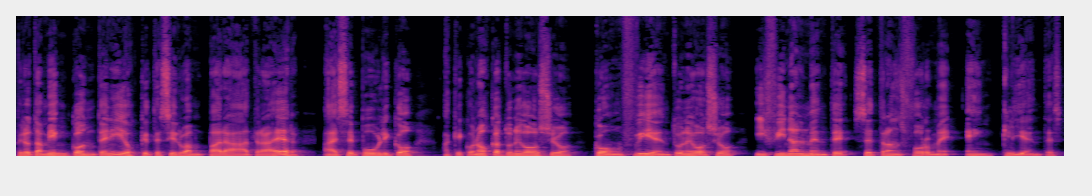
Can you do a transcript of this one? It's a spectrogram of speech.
pero también contenidos que te sirvan para atraer a ese público a que conozca tu negocio, confíe en tu negocio y finalmente se transforme en clientes.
